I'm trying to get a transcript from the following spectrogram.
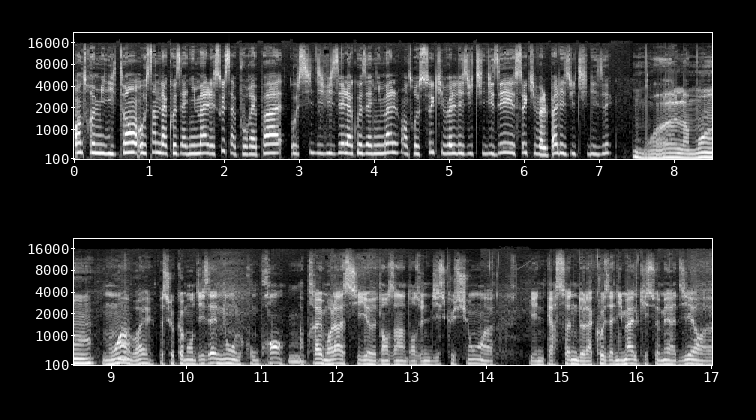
entre militants au sein de la cause animale, est-ce que ça pourrait pas aussi diviser la cause animale entre ceux qui veulent les utiliser et ceux qui veulent pas les utiliser? Voilà, moins. Moins, ouais. Parce que comme on disait, nous, on le comprend. Mm. Après, voilà, si euh, dans, un, dans une discussion, euh, il y a une personne de la cause animale qui se met à dire, euh,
